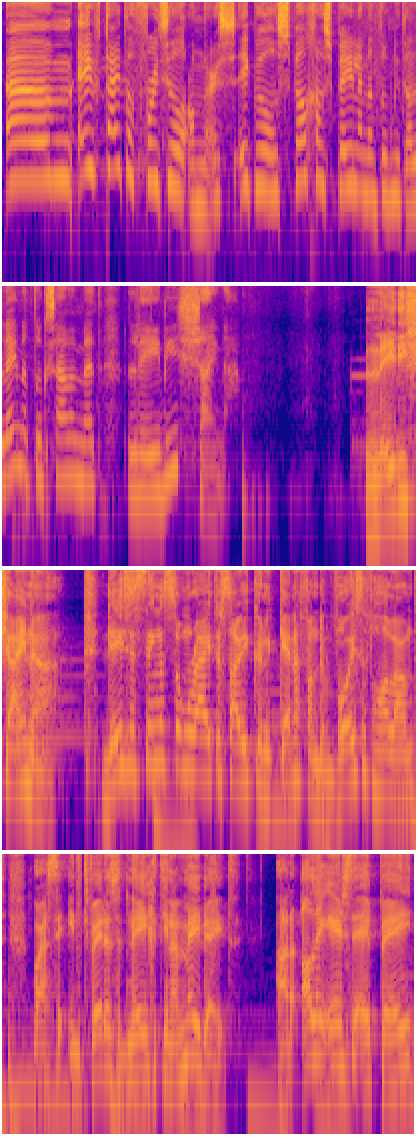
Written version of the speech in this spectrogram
Ehm, even tijd voor iets heel anders. Ik wil een spel gaan spelen en dat doe ik niet alleen. Dat doe ik samen met Lady Shina. Lady Shina. Deze singer-songwriter zou je kunnen kennen van The Voice of Holland, waar ze in 2019 aan meedeed. Haar allereerste EP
